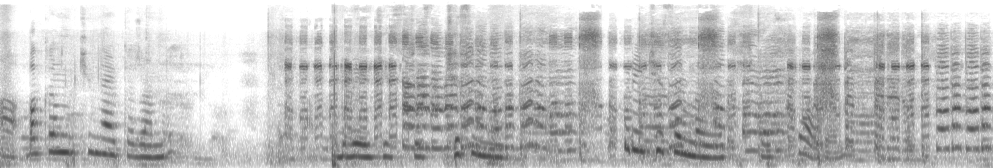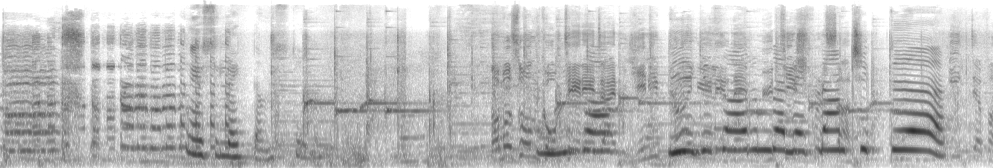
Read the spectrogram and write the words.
Aa, bakalım kimler kazandı. Burayı keseceğiz. Kesilmez. Burayı kesilmez. Neyse reklam istedim. Amazon Gov.tr'den yeni Bilgisayarımda reklam çıktı. İlk defa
